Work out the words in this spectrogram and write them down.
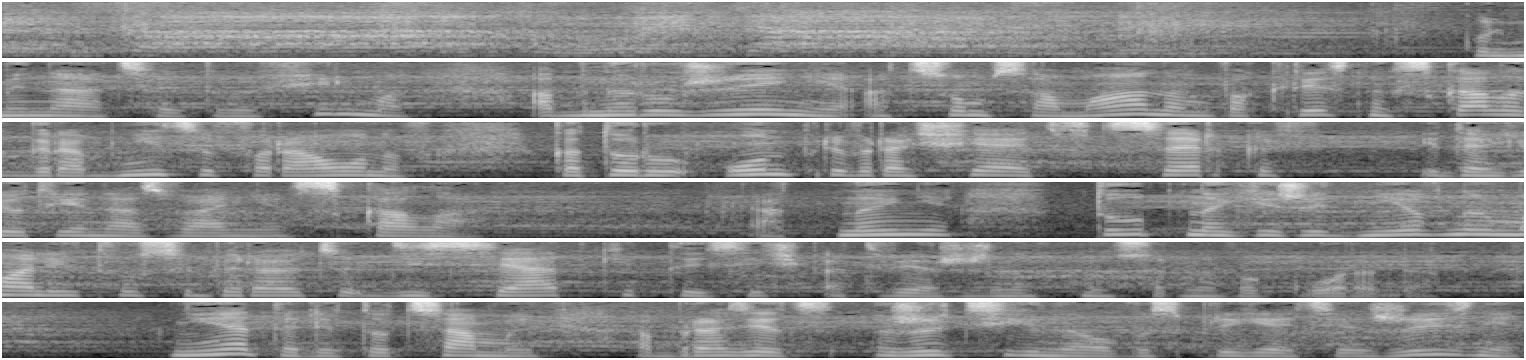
وبترفعك وتعلي Кульминация этого фильма – обнаружение отцом Саманом в окрестных скалах гробницы фараонов, которую он превращает в церковь и дает ей название «Скала». Отныне тут на ежедневную молитву собираются десятки тысяч отверженных мусорного города. Не это ли тот самый образец житийного восприятия жизни,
